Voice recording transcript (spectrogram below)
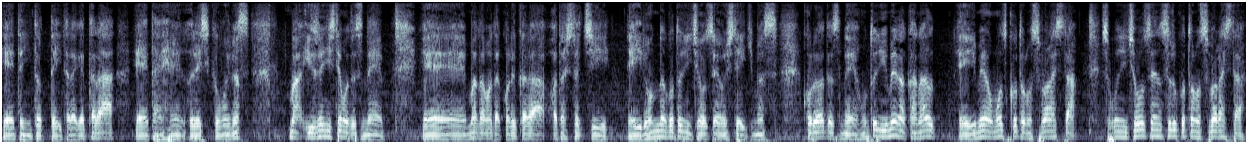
え手に取っていただけたら、え大変嬉しく思います。まあ、いずれにしてもですね、えー、まだまだこれから私たち、え、いろんなことに挑戦をしていきます。これはですね、本当に夢が叶う、え、夢を持つことの素晴らしさ、そこに挑戦することの素晴らしさ、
